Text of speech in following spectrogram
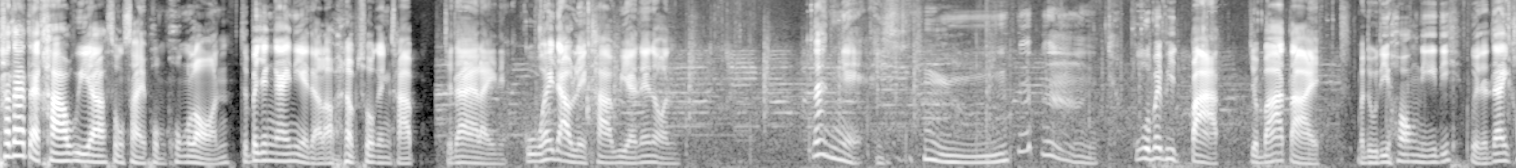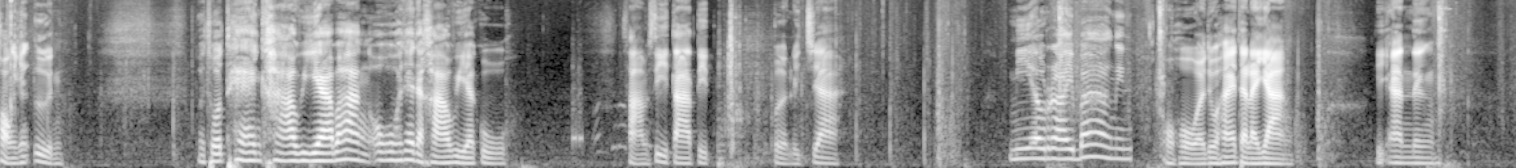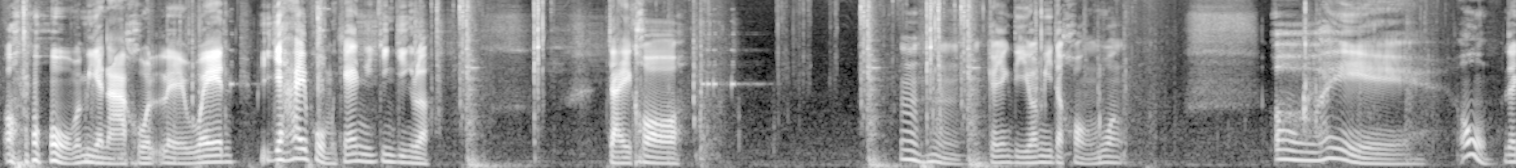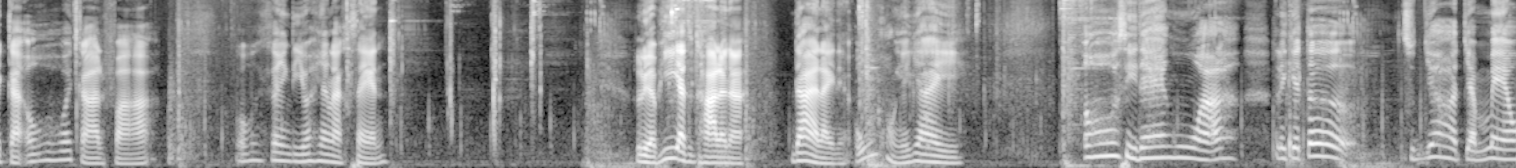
ถ้าได้แต่คาเวียสงสัยผมคงหลอน จะเป็นยังไงเนี่ย เดี๋ยวเราไปรับชมกันครับ จะได้อะไรเนี่ย กูให้ดาวเลยคาเวียแน่นอน นั่นไงหืมพูดไม่ผิดปากจะบ้าตาย มาดูที่ห้องนี้ดิเผื่อจะได้ของอย่างอื่นมาทดแทนคาเวียบ้าง โอ้ได้แต่คาเวียกูสามสี่ตาติด เปิดเลยจ้ามีอะไรบ้างนี่โอ้โห ดูให้แต่ละอย่าง อีกอันหนึ่ง โอ้โห มันมีอนาคตเลยเวนพี่จะให้ผมแค่นี้จริง ๆ เหรอ ใจคอ อือหือก็ยังดีว่ามีแต่ของม่วง โอ้ย โอ้ได้การ โอ้ยการฟ้า โอ้ก็ยังดีว่ายังหลักแสน เหลือพี่อันสุดท้ายแล้วนะ ได้อะไรเนี่ย โอ้ของใหญ่ๆ โอ้ สีแดงหัวเลเกเตอร์ สุดยอดจ้ะแมว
